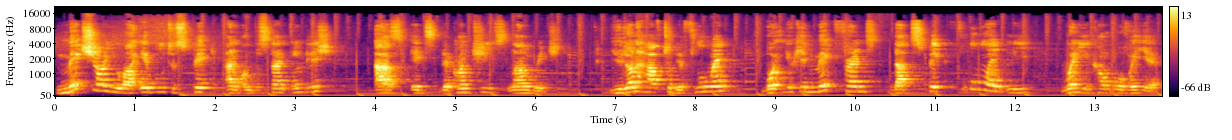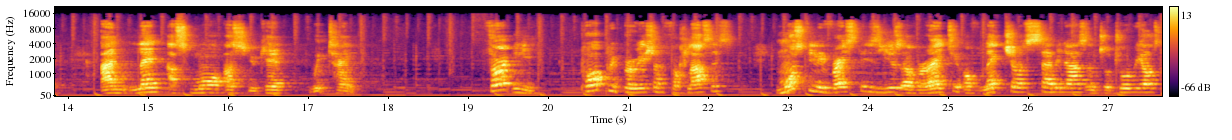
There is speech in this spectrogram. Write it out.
Make sure you are able to speak and understand English as it's the country's language. You don't have to be fluent, but you can make friends that speak fluently when you come over here and learn as more as you can with time. Thirdly, poor preparation for classes. Most universities use a variety of lectures, seminars, and tutorials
